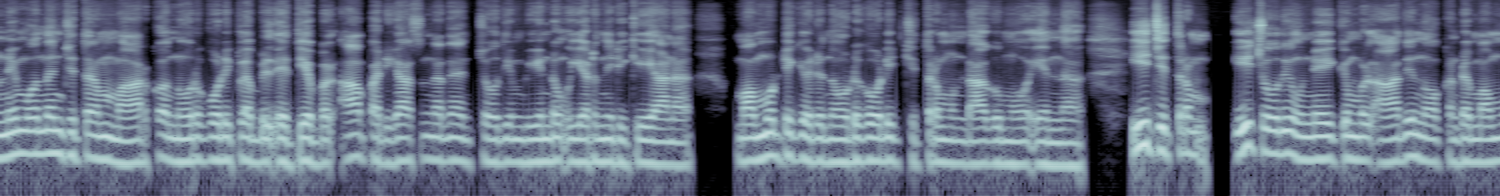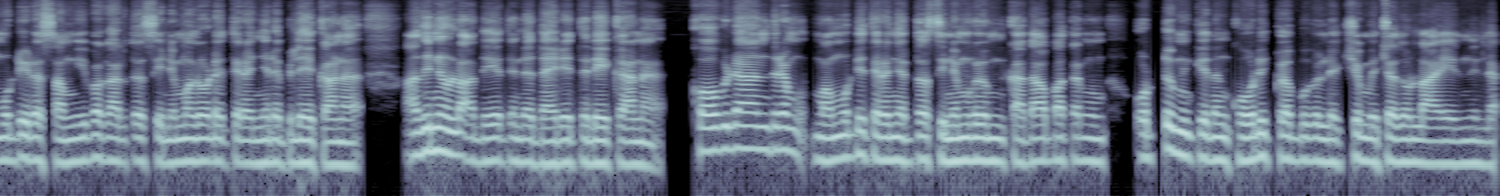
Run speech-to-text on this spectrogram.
ഉണ്ണിമുകുന്ദൻ ചിത്രം മാർക്കോ 100 കോടി ക്ലബിൽ എത്തിയപ്പോൾ ആ പരിഹാസം നിറഞ്ഞ ചോദ്യം വീണ്ടും ഉയർന്നിരിക്കുകയാണ്. മമ്മൂട്ടിക്ക് ഒരു 100 കോടി ചിത്രമുണ്ടാകുമോ എന്ന്. ഈ ചിത്രം ഈ ചോദ്യം ഉന്നയിക്കുമ്പോൾ ആദ്യം നോക്കേണ്ടത് മമ്മൂട്ടിയുടെ സമീപകാലത്തെ സിനിമകളുടെ തിരഞ്ഞെടുപ്പിലേക്കാണ്. അതിനുള്ള അദ്ദേഹത്തിന്റെ ധൈര്യത്തിലേക്കാണ്. കോവിഡാനന്തരം മമ്മൂട്ടി തിരഞ്ഞെടുത്ത സിനിമകളും കഥാപാത്രങ്ങളും ഒട്ടുമിക്കതും കോടി ക്ലബ്ബുകൾ ലക്ഷ്യം വെച്ചതുള്ളായിരുന്നില്ല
